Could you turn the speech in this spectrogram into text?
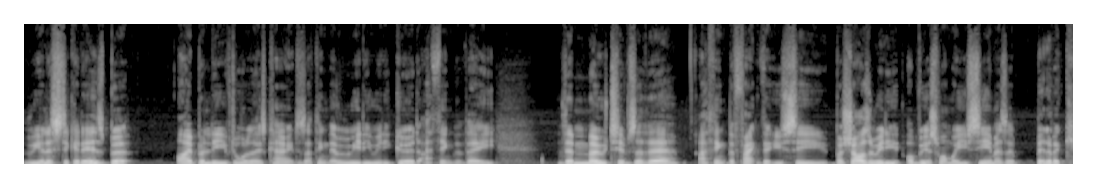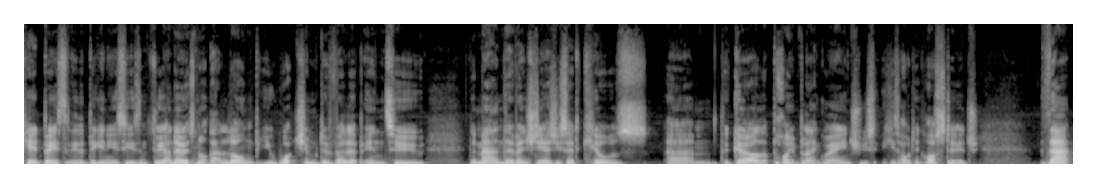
realistic it is, but I believed all of those characters. I think they're really really good. I think that they the motives are there. I think the fact that you see Bashar's a really obvious one where you see him as a bit of a kid basically at the beginning of season three. I know it's not that long, but you watch him develop into the man that eventually, as you said, kills um, the girl at point blank range who's he's holding hostage. That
